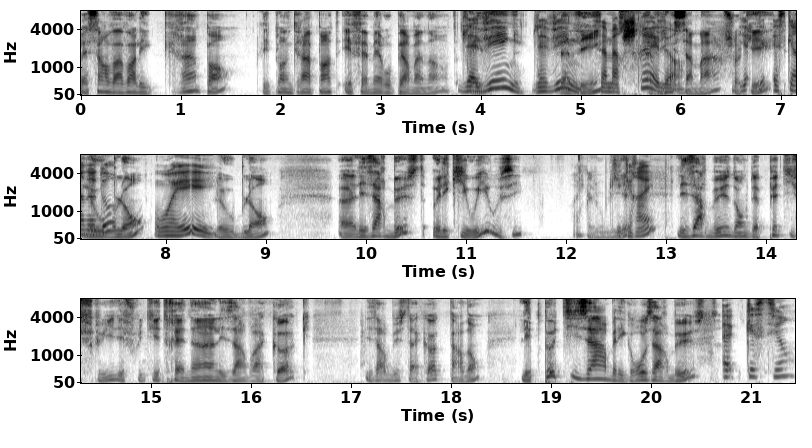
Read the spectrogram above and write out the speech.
Après ça, on va avoir les grimpants, les plantes grimpantes éphémères ou permanentes. la vigne, la vigne, ça marcherait, là. ça marche, OK. Est-ce qu'il y en a d'autres? Le houblon. Oui. Le houblon. Euh, les arbustes, euh, les kiwis aussi. qui grimpent. Les arbustes, donc de petits fruits, les fruitiers traînants, les arbres à coque, les arbustes à coque, pardon. Les petits arbres et les gros arbustes. Euh, question.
